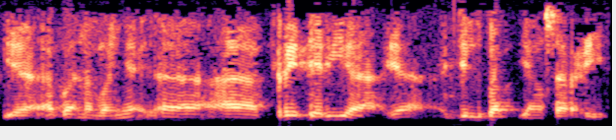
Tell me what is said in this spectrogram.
ya apa namanya uh, kriteria ya jilbab yang syar'i.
